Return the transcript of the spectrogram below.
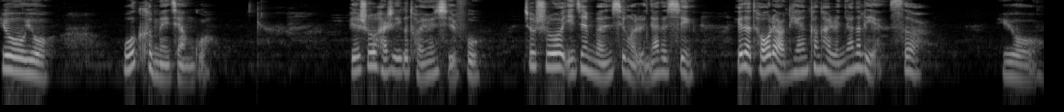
哟哟，我可没见过。别说还是一个团圆媳妇，就说一进门信了人家的信，也得头两天看看人家的脸色。哟，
